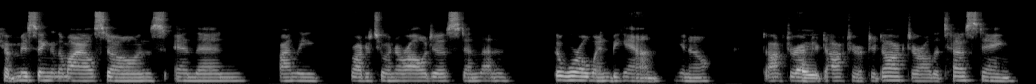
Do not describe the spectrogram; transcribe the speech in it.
kept missing the milestones, and then finally brought her to a neurologist, and then the whirlwind began. You know, doctor right. after doctor after doctor, all the testing,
